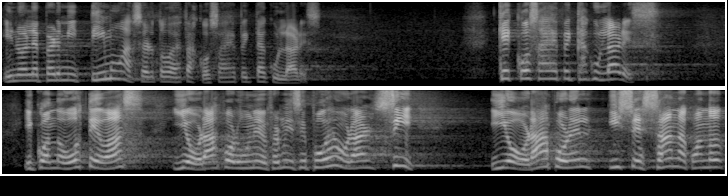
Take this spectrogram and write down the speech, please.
y no le permitimos hacer todas estas cosas espectaculares. ¿Qué cosas espectaculares? Y cuando vos te vas y orás por un enfermo y dices, ¿puedes orar? Sí. Y orás por él y se sana cuando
